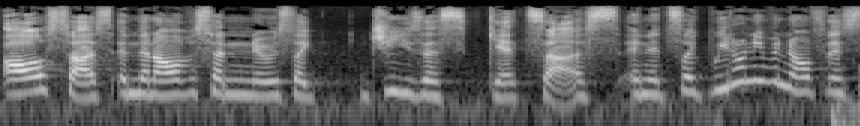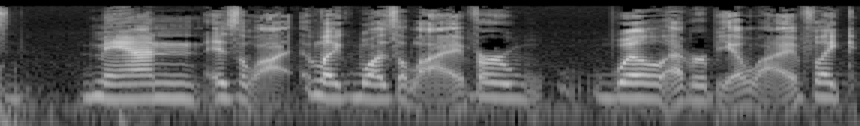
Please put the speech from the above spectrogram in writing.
all sus. And then all of a sudden it was like, Jesus gets us. And it's like, we don't even know if this man is alive, like was alive or will ever be alive. Like,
